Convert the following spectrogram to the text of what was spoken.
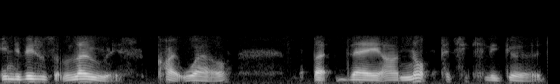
individuals at low risk quite well, but they are not particularly good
